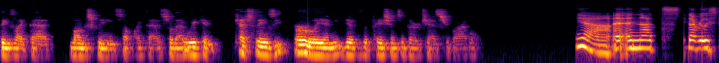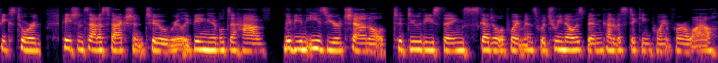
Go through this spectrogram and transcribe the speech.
things like that, lung screening, stuff like that, so that we can catch things early and give the patients a better chance of survival. Yeah, and that's that really speaks toward patient satisfaction too, really being able to have maybe an easier channel to do these things, schedule appointments, which we know has been kind of a sticking point for a while.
